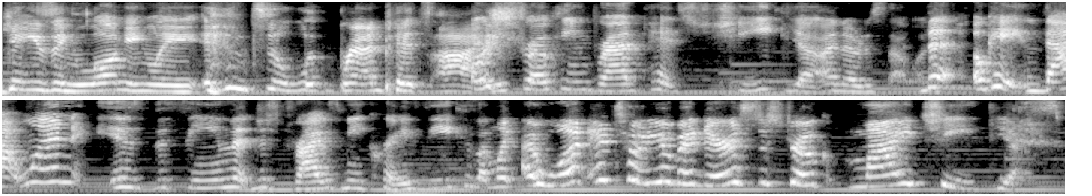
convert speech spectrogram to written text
gazing longingly into Brad Pitt's eyes. or stroking Brad Pitt's cheek. yeah, I noticed that one. The, okay, that one is the scene that just drives me crazy because I'm like, I want Antonio Banderas to stroke my cheek. yes.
